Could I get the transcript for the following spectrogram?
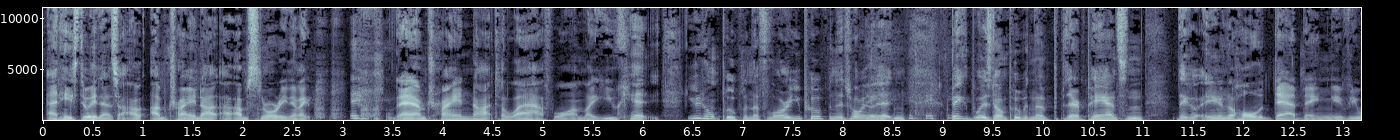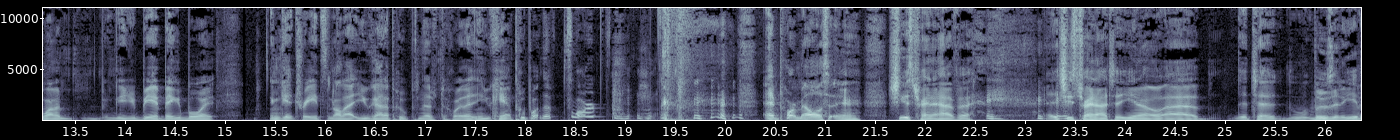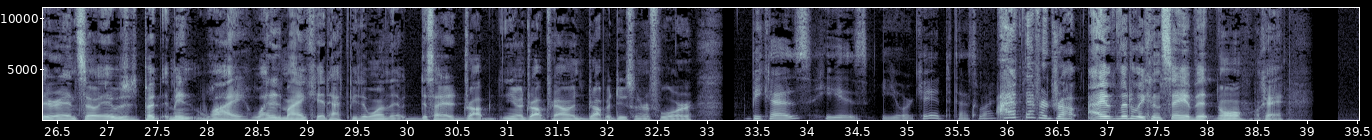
and he's doing that. So I'm, I'm trying not. I'm snorting and like, and I'm trying not to laugh while I'm like, you can't. You don't poop on the floor. You poop in the toilet, and big boys don't poop in the, their pants, and they go. You know, the whole dad thing. If you want to be a big boy and get treats and all that, you got to poop in the toilet, and you can't poop on the floor. and poor Mel, eh, she's trying to have a. she's trying not to, you know, uh, to lose it either. And so it was, but I mean, why? Why did my kid have to be the one that decided to drop, you know, drop trout and drop a deuce on her floor? because he is your kid. That's why. I've never dropped. I literally can say that. Oh, okay.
